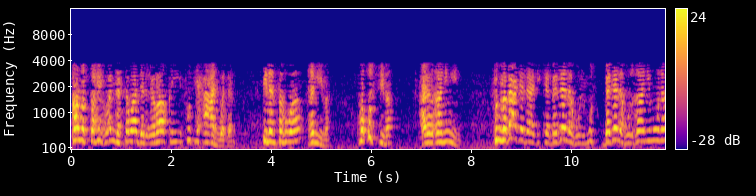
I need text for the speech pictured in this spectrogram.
قال والصحيح أن سواد العراق فتح عنوة إذا فهو غنيمة. وقسم على الغانمين. ثم بعد ذلك بذله, المس... بذله الغانمون.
